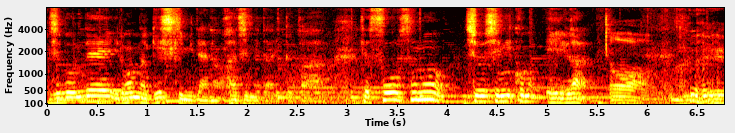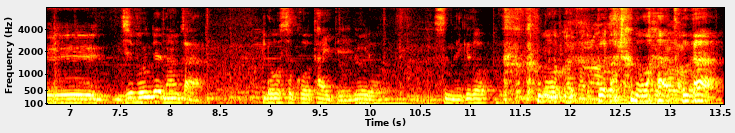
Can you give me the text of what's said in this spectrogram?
自分でいろんな儀式みたいなのを始めたりとかけどそうその中心にこの映画。あ 自分でなんかろうそくを焚いていろいろすんだけどこの小型の。アートが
